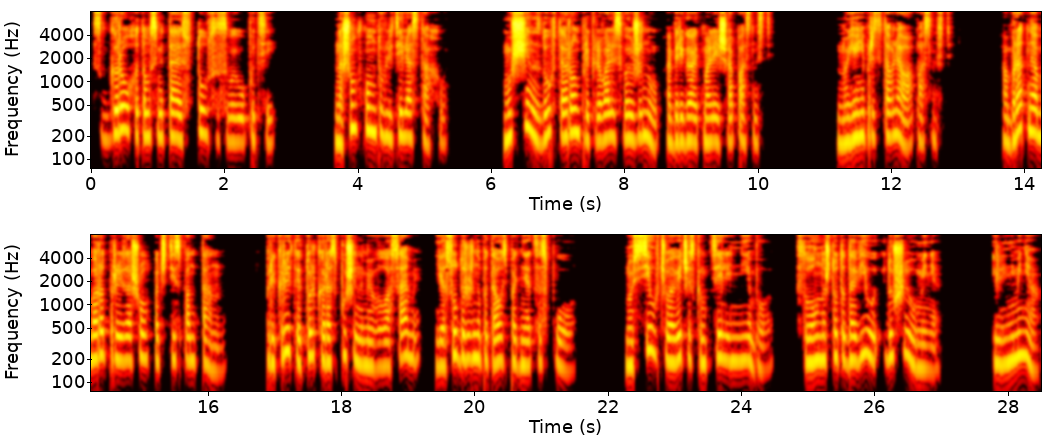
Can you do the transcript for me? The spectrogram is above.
с грохотом сметая стул со своего пути. На шум в комнату влетели Астаховы. Мужчины с двух сторон прикрывали свою жену, оберегая от малейшей опасности. Но я не представляла опасности. Обратный оборот произошел почти спонтанно. Прикрытая только распущенными волосами, я судорожно пыталась подняться с пола. Но сил в человеческом теле не было, словно что-то давило и душило меня. Или не меня.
